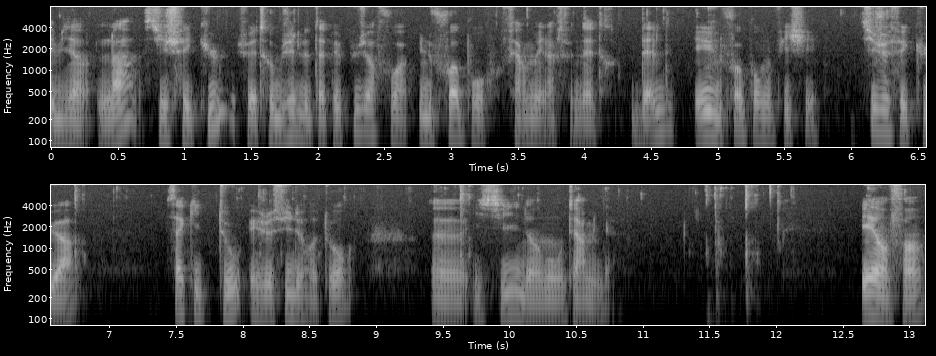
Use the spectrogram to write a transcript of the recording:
et eh bien là, si je fais Q, je vais être obligé de le taper plusieurs fois. Une fois pour fermer la fenêtre d'eld et une fois pour mon fichier. Si je fais QA, ça quitte tout et je suis de retour euh, ici dans mon terminal. Et enfin,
